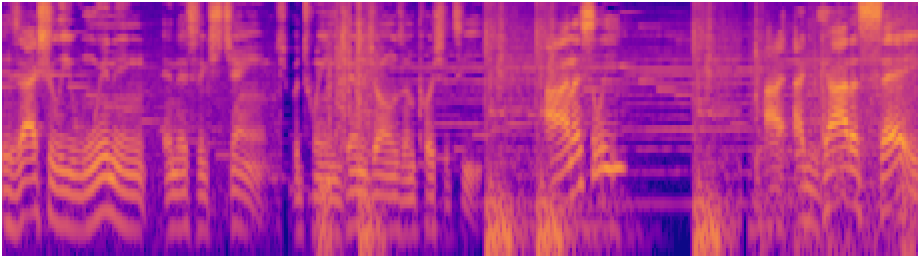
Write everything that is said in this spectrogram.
is actually winning in this exchange between Jim Jones and Pusha T? Honestly, I, I gotta say,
